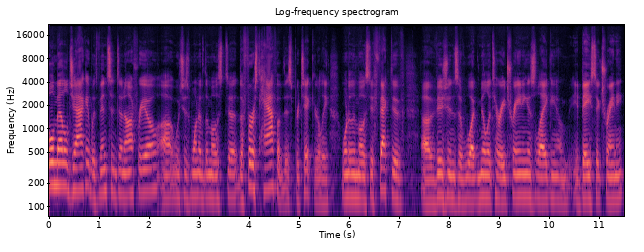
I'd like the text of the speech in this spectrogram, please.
Full Metal Jacket with Vincent D'Onofrio, uh, which is one of the most, uh, the first half of this particularly, one of the most effective uh, visions of what military training is like, you know, basic training.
